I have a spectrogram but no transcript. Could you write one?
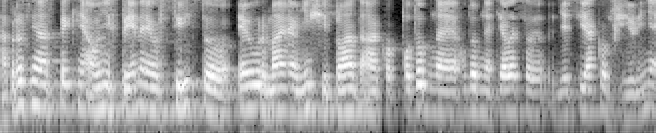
A prosím vás pekne, oni v priemere o 400 eur majú nižší plat ako podobné hudobné teleso, kde si ako v Žiline.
